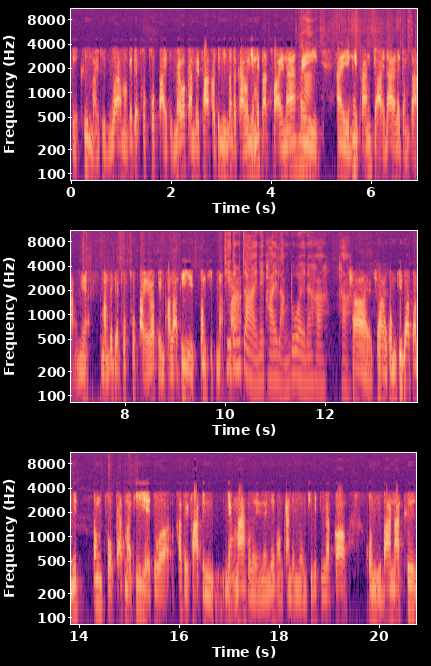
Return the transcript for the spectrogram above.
เกิดขึ้นหมายถึงว่ามันก็จะทบทบไปถึงแม้ว่าการไฟฟ้าเขาจะมีมาตรการว่ายังไม่ตัดไฟนะ ให้ให้ให้ค้างจ่ายได้อะไรต่างๆ เนี่ย มันก็จะทบทบไปว่าเป็นภาระที่ต้องคิดหนักที่มาต้องกจ่ายในภายหลังด้วยนะคะ ค่ะ ใช่ใช่ผมคิดว่าตอนนี้ต้องโฟกัสมาที่ตัวค่าไฟฟ้าเป็นอย่างมากเลยในเรื่องของการดำรงชีวิตแล้วก็ คนอยู่บ้านมากขึ้น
